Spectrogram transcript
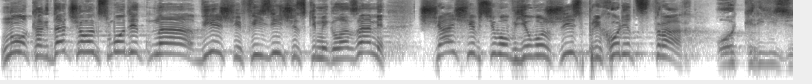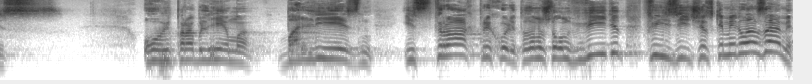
Но когда человек смотрит на вещи физическими глазами, чаще всего в его жизнь приходит страх. Ой, кризис, ой, проблема, болезнь, и страх приходит, потому что он видит физическими глазами.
